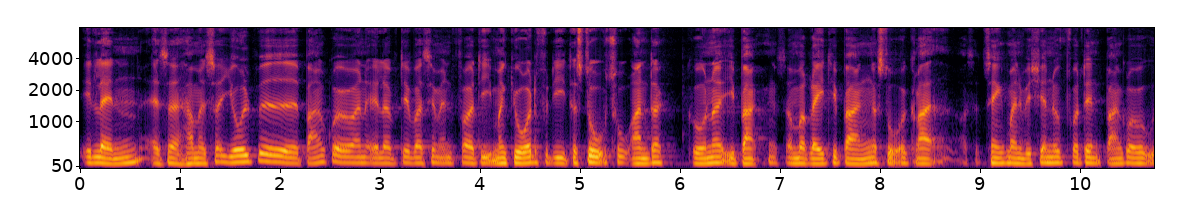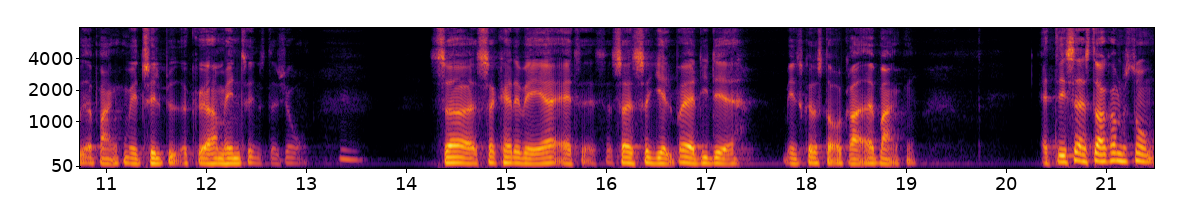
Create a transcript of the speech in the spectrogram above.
eller andet. Altså har man så hjulpet bankrøveren, eller det var simpelthen fordi, man gjorde det, fordi der stod to andre kunder i banken, som var rigtig bange og stod og græd. Og så tænkte man, hvis jeg nu får den bankrøver ud af banken ved et tilbud og køre ham hen til en station, mm. så, så kan det være, at så, så, hjælper jeg de der mennesker, der står og græder i banken. At det så er Stockholm Syndrom,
